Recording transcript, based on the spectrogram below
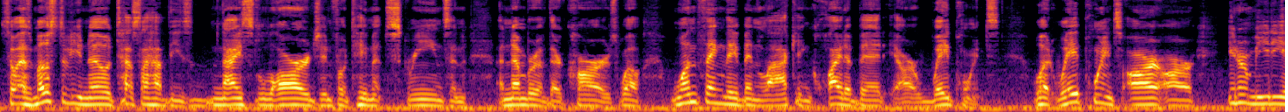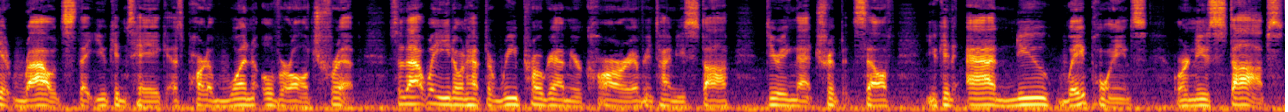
So as most of you know, Tesla have these nice large infotainment screens in a number of their cars. Well, one thing they've been lacking quite a bit are waypoints. What waypoints are, are intermediate routes that you can take as part of one overall trip. So that way you don't have to reprogram your car every time you stop during that trip itself. You can add new waypoints or new stops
